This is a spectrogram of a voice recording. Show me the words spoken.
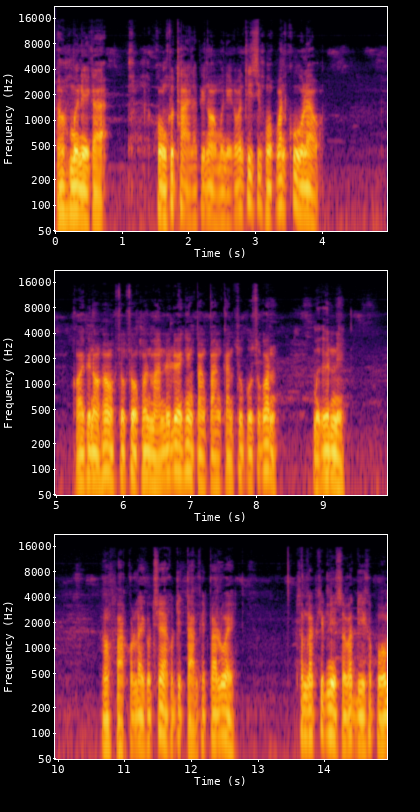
เอามือนี้ก็ คงทุดท้ายแล้วพี่น้องมือนี้ก็วันที่สิบหกวันคู่แล้ว ขอให้พี่น้องเข้าโศกๆมันหมันเรื่อยๆแห่งปังๆกันสุขุสุกอนมืออื่นนี่เอาฝากกดไลค์กดแชร์กดติดตามเพจป้าล้วยสำหรับคลิปนี้สวัสดีครับผม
